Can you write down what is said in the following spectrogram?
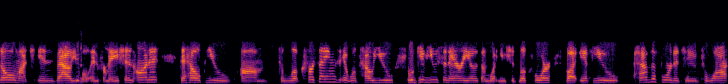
so much invaluable information on it to help you um, to look for things. It will tell you, it will give you scenarios on what you should look for. But if you have the fortitude to watch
